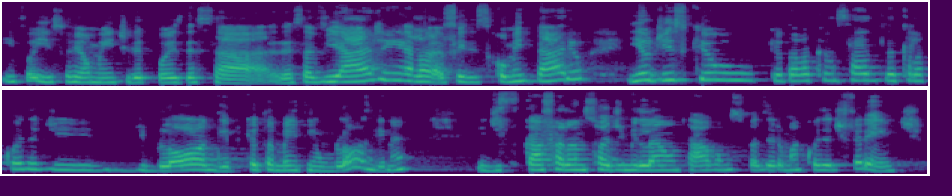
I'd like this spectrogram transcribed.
e, e, foi isso, realmente, depois dessa, dessa viagem, ela fez esse comentário e eu disse que eu que eu estava cansada daquela coisa de, de blog, porque eu também tenho um blog, né? E de ficar falando só de Milão tal, vamos fazer uma coisa diferente.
